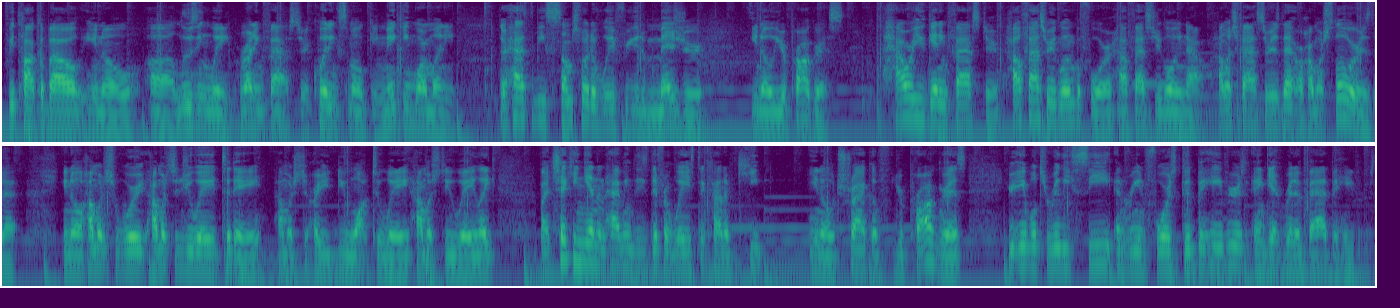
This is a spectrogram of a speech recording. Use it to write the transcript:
if we talk about, you know, uh, losing weight, running faster, quitting smoking, making more money, there has to be some sort of way for you to measure, you know, your progress. How are you getting faster? How fast were you going before? How fast are you going now? How much faster is that, or how much slower is that? You know, how much were how much did you weigh today? How much are you do you want to weigh? How much do you weigh? Like by checking in and having these different ways to kind of keep, you know, track of your progress, you're able to really see and reinforce good behaviors and get rid of bad behaviors.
